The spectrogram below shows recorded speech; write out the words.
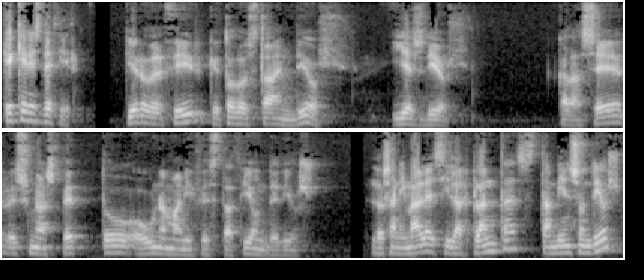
¿Qué quieres decir? Quiero decir que todo está en Dios y es Dios. Cada ser es un aspecto o una manifestación de Dios. ¿Los animales y las plantas también son Dios?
